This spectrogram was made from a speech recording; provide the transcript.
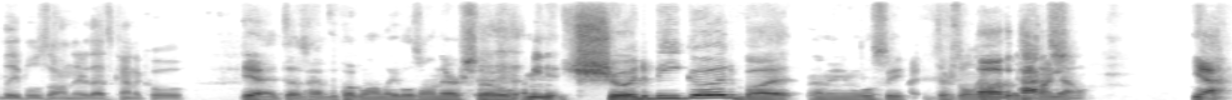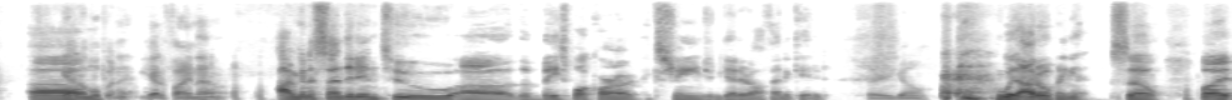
labels on there, that's kind of cool. Yeah, it does have the Pokemon labels on there. So I mean it should be good, but I mean we'll see. There's only Uh, one the way packs- to find out. Yeah. You gotta Um, open it. You gotta find out. I'm gonna send it into uh, the baseball card exchange and get it authenticated There you go. without opening it. So, but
